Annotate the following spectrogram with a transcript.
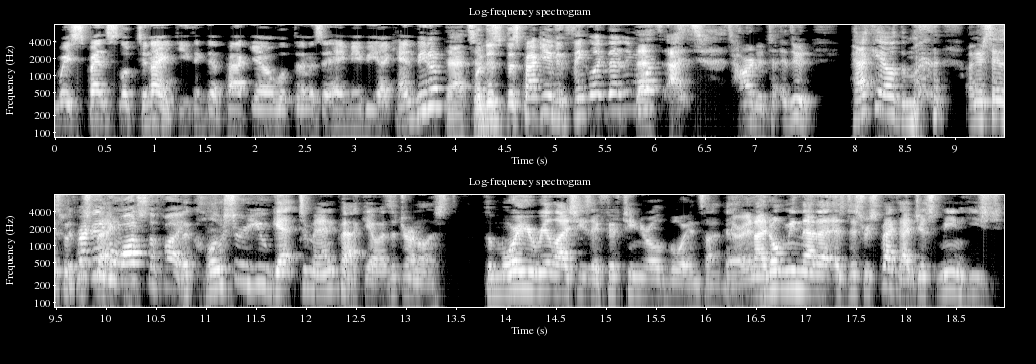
way Spence looked tonight, do you think that Pacquiao looked at him and said, "Hey, maybe I can beat him"? That's Or does, does Pacquiao even think like that anymore? That's I, it's hard to tell, dude. Pacquiao, the I'm going to say this with Did Pacquiao even watch the fight? The closer you get to Manny Pacquiao as a journalist, the more you realize he's a 15 year old boy inside there. And I don't mean that as disrespect. I just mean he's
